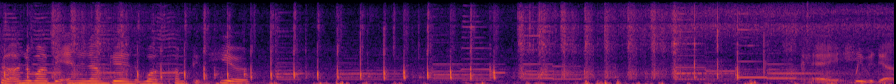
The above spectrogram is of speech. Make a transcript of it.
I don't want to be ending up getting the one pumpkin here. Okay, here we go.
